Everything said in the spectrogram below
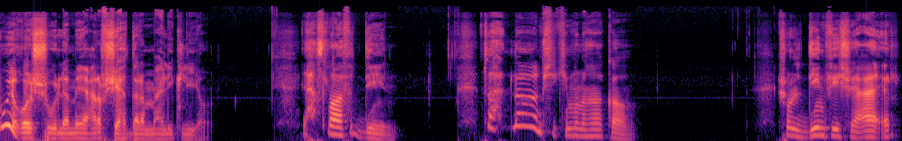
ويغش ولا ما يعرفش يهضر مع les clients يحصلها في الدين. بصح لا ماشي كيما هكا. شغل الدين فيه شعائر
